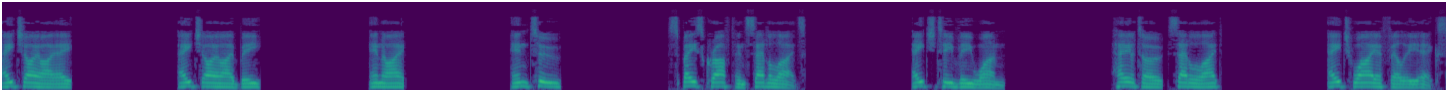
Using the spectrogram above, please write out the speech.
HIIA HIIB NI N2 Spacecraft and satellites HTV-1 Hayato satellite HYFLEX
